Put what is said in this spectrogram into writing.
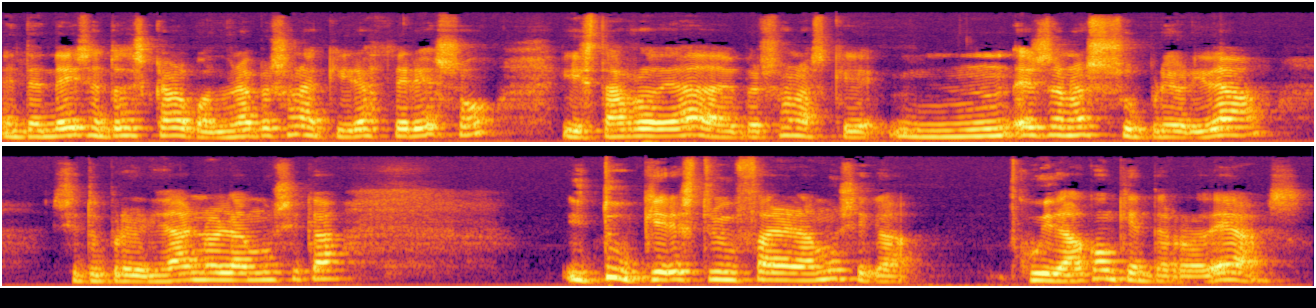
¿Entendéis? Entonces, claro, cuando una persona quiere hacer eso y está rodeada de personas que mm, eso no es su prioridad, si tu prioridad no es la música, y tú quieres triunfar en la música, cuidado con quien te rodeas.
